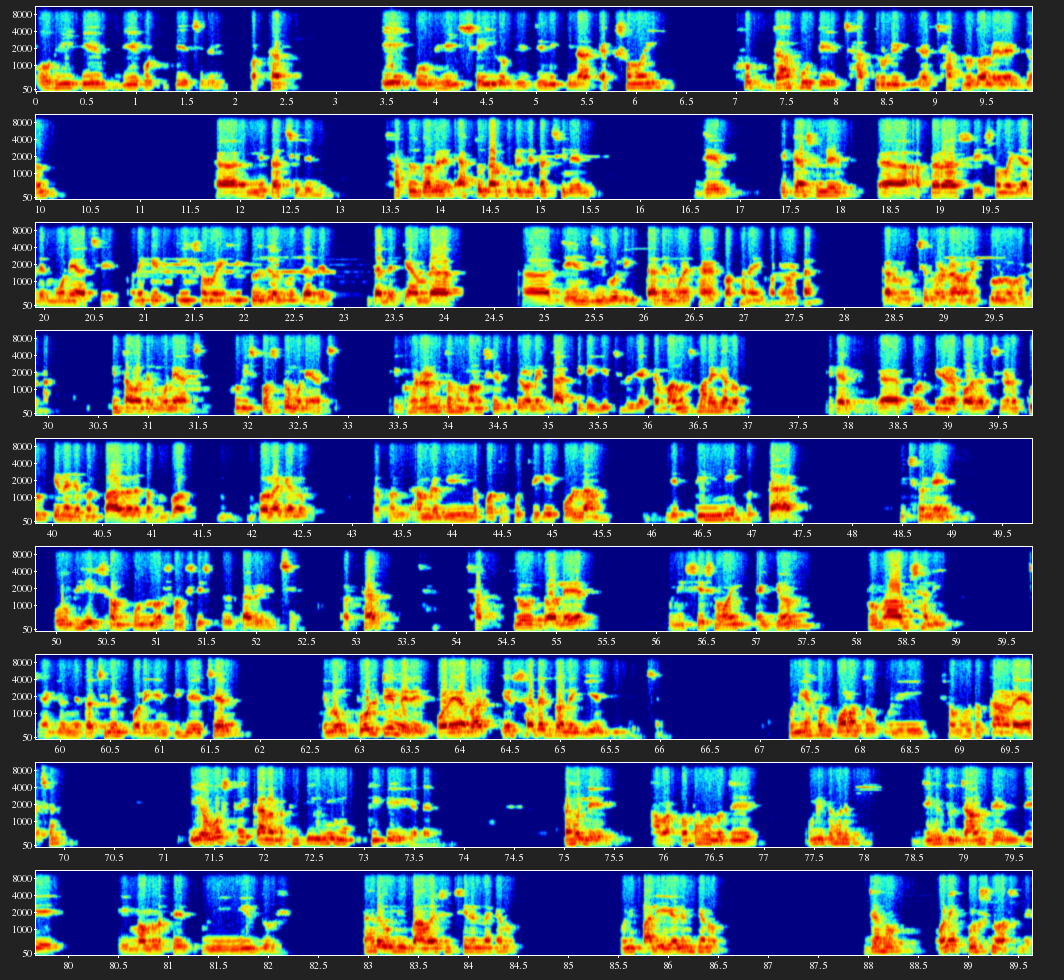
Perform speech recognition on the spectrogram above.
অভিকে বিয়ে করতে চেয়েছিলেন। অর্থাৎ এই অভি, সেই অভি, যিনি কিনা একসময় খুব দাপুটে ছাত্রলীগ ছাত্র দলের একজন নেতা ছিলেন। ছাত্র দলের এত দাপুটে নেতা ছিলেন যে এটা আসলে আপনারা সেই সময় যাদের মনে আছে, অনেকের এই সময়, এই প্রজন্ম যাদের, যাদেরকে আমরা জেনজি বলি, তাদের মনে থাকার কথা নাই ঘটনাটা। কারণ হচ্ছে ঘটনা অনেক পুরনো ঘটনা। কিন্তু আমাদের মনে আছে, খুব স্পষ্ট মনে আছে। এই ঘটনাটা তখন মানুষের ভিতরে অনেক দাগ কেটে গিয়েছিল যে একটা মানুষ মারা গেল, এটার কুল কিনারা পাওয়া যাচ্ছিল না। কুল কিনারা যখন পাওয়া গেল, তখন বলা গেল। তখন আমরা বিভিন্ন পত্র পত্রিকায় পড়লাম যে তিন্নি হত্যার পিছনে অভির সম্পূর্ণ সংশ্লিষ্টতা রয়েছে। অর্থাৎ ছাত্র দলের উনি সে সময় একজন প্রভাবশালী। একজন নেতা ছিলেন, পরে এমপি হয়েছেন এবং পোল্ট্রি মেরে পরে আবার এরশাদের দলে গিয়ে এমপি হয়েছেন। উনি এখন পলাতক, উনি সম্ভবত কানাডায় আছেন। এই অবস্থায় কানাডা থেকে উনি মুক্তি পেয়ে গেলেন। তাহলে আমার কথা হলো যে, উনি তাহলে যেহেতু জানতেন যে এই মামলাতে উনি নির্দোষ, তাহলে উনি বাংলাদেশে ছিলেন না কেন? উনি পালিয়ে গেলেন কেন? যাই হোক অনেক প্রশ্ন আসলে।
